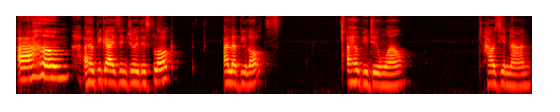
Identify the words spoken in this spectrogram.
Um, I hope you guys enjoyed this vlog. I love you lots. I hope you're doing well. How's your nan?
